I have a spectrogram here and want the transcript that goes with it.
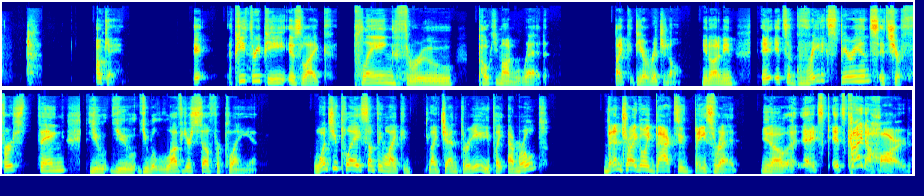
Okay. It P3P is like playing through Pokemon Red, like the original. You know what I mean? It, it's a great experience. It's your first thing. You you you will love yourself for playing it. Once you play something like like Gen 3, you play Emerald, then try going back to base red. You know, it's it's kind of hard.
